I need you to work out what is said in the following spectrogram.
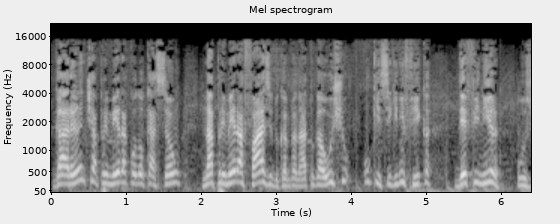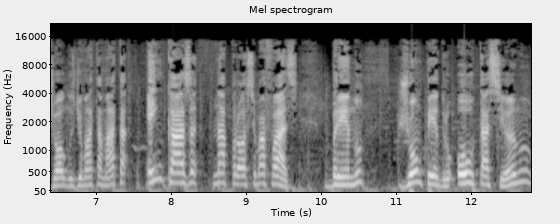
garante a primeira colocação na primeira fase do Campeonato Gaúcho, o que significa definir os jogos de mata-mata em casa na próxima fase. Breno, João Pedro ou Tassiano,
